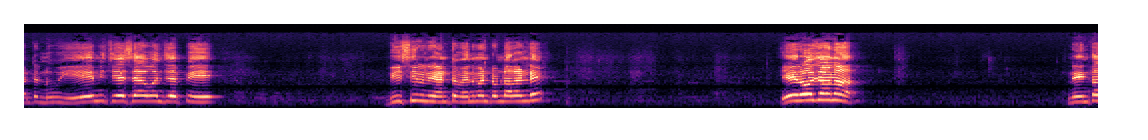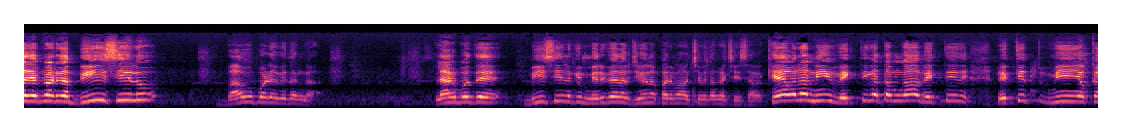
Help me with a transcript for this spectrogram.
అంటే నువ్వు ఏమి చేసావు అని చెప్పి బీసీలు నీ అంట వెనుమెంట ఉండాలండి ఏ రోజాన నేను ఇంత చెప్పినట్టుగా బీసీలు బాగుపడే విధంగా లేకపోతే బీసీలకి మెరుగైన జీవన పరిమాణం వచ్చే విధంగా చేశావు కేవలం నీ వ్యక్తిగతంగా వ్యక్తి వ్యక్తి మీ యొక్క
